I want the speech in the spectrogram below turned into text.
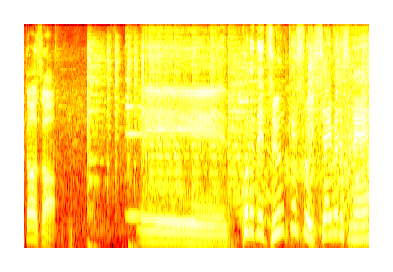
どうぞ。うえー、これで準決勝1試合目ですね。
